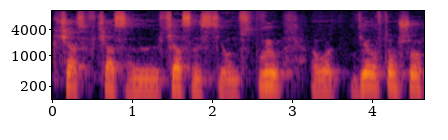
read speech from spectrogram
в, час, в, час, в частности он всплыл. Вот. Дело в том, что,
